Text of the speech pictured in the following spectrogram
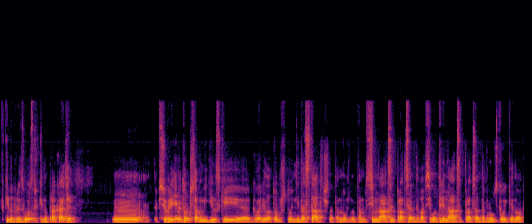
в кинопроизводстве, в кинопрокате, все время тот же самый Мединский говорил о том, что недостаточно, там нужно там 17%, а всего 13% русского кино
